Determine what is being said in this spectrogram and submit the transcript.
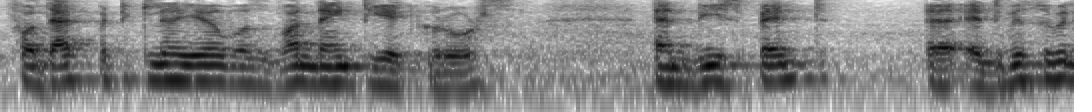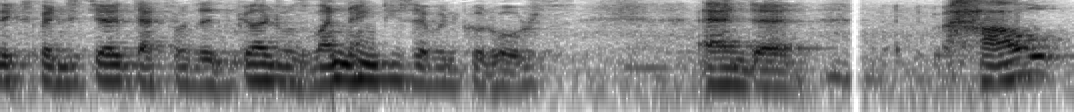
for that particular year was 198 crores, and we spent uh, admissible expenditure that was incurred was 197 crores, and uh, how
